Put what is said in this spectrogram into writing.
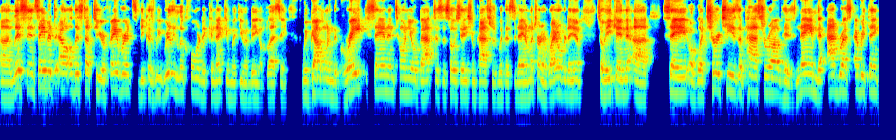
uh, listen, save it, all this stuff to your favorites because we really look forward to connecting with you and being a blessing. We've got one of the great San Antonio Baptist Association pastors with us today. I'm going to turn it right over to him so he can uh, say uh, what church he is a pastor of, his name, the address, everything.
